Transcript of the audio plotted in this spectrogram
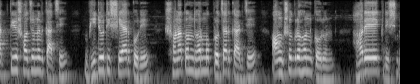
আত্মীয় স্বজনের কাছে ভিডিওটি শেয়ার করে সনাতন ধর্ম প্রচার কার্যে অংশগ্রহণ করুন। হরে কৃষ্ণ।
